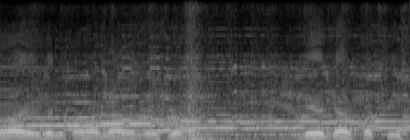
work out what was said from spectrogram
આયોજન કરવામાં આવેલું છે. બે હજાર પચીસ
